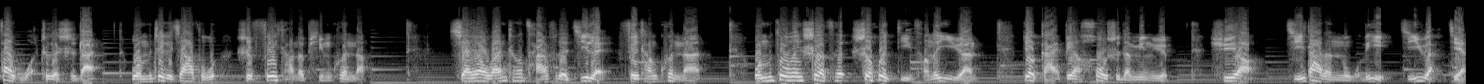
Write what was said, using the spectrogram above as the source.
在我这个时代，我们这个家族是非常的贫困的，想要完成财富的积累非常困难。我们作为社层社会底层的一员，要改变后世的命运，需要极大的努力及远见。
